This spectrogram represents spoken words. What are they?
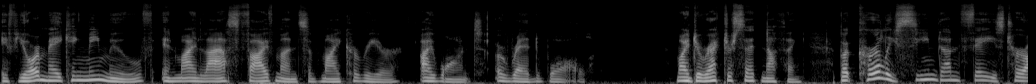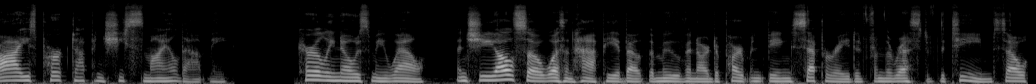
If you're making me move in my last five months of my career, I want a red wall. My director said nothing, but Curly seemed unfazed. Her eyes perked up and she smiled at me. Curly knows me well, and she also wasn't happy about the move and our department being separated from the rest of the team, so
